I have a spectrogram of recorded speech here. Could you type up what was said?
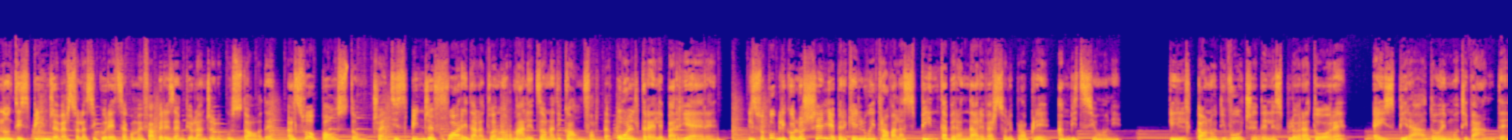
non ti spinge verso la sicurezza come fa per esempio l'angelo custode, al suo opposto, cioè ti spinge fuori dalla tua normale zona di comfort, oltre le barriere. Il suo pubblico lo sceglie perché lui trova la spinta per andare verso le proprie ambizioni. Il tono di voce dell'esploratore è ispirato e motivante,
